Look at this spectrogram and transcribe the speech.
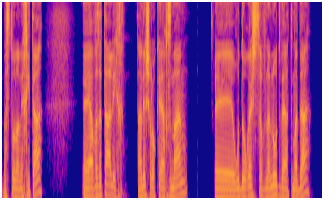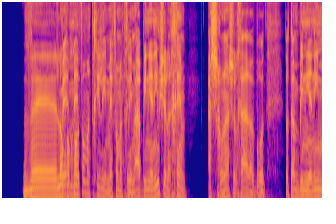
מסלול הנחיתה. אבל זה תהליך, תהליך שלוקח זמן. הוא דורש סבלנות והתמדה, ולא פחות... מאיפה מתחילים? מאיפה מתחילים? הבניינים שלכם, השכונה שלך, הרב ברוד, זה אותם בניינים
